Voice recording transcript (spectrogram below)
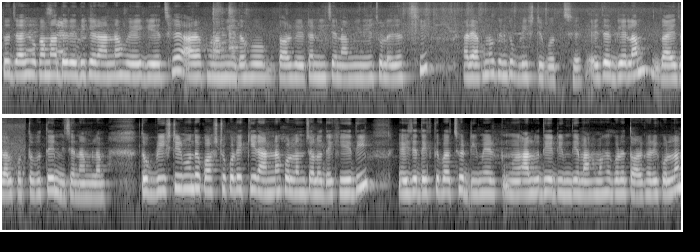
তো যাই হোক, আমাদের এদিকে রান্না হয়ে গিয়েছে। আর এখন আমি দেখো, তরকারিটা নিচে নামিয়ে নিয়ে চলে যাচ্ছি। আর এখনও কিন্তু বৃষ্টি পড়ছে। এই যে গেলাম, গায়ে জল পড়তে পড়তেই নিচে নামলাম। তো বৃষ্টির মধ্যে কষ্ট করে কি রান্না করলাম চলো দেখিয়ে দিই। এই যে দেখতে পাচ্ছ ডিমের, আলু দিয়ে ডিম দিয়ে মাখা মাখা করে তরকারি করলাম।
